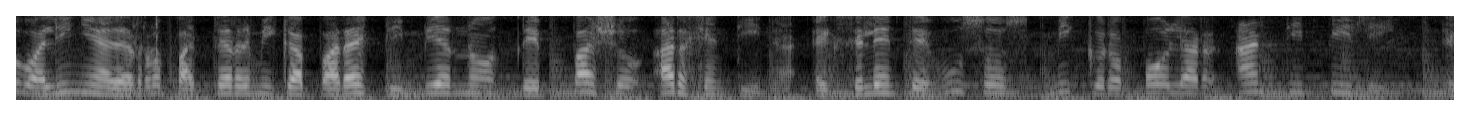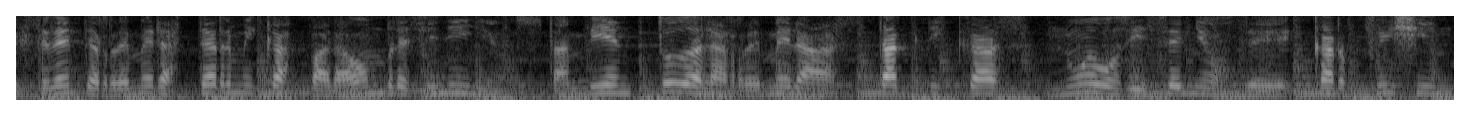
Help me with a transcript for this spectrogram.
Nueva línea de ropa térmica para este invierno de Payo Argentina. Excelentes buzos micropolar anti-peeling. Excelentes remeras térmicas para hombres y niños. También todas las remeras tácticas, nuevos diseños de carp fishing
